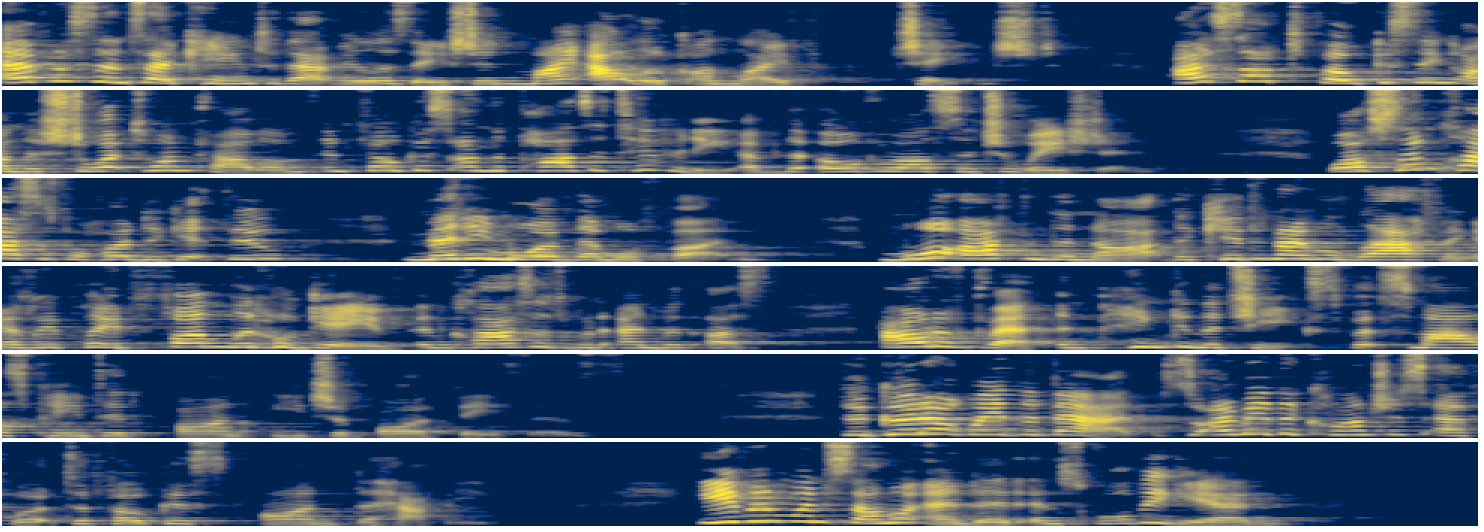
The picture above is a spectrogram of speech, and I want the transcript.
Ever since I came to that realization, my outlook on life changed. I stopped focusing on the short term problems and focused on the positivity of the overall situation. While some classes were hard to get through, many more of them were fun. More often than not, the kids and I were laughing as we played fun little games, and classes would end with us out of breath and pink in the cheeks, but smiles painted on each of our faces. The good outweighed the bad, so I made the conscious effort to focus on the happy. Even when summer ended and school began,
